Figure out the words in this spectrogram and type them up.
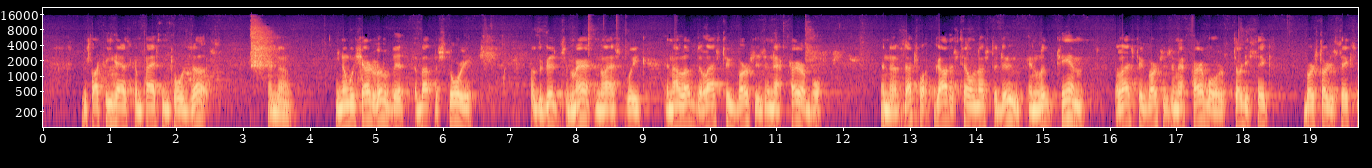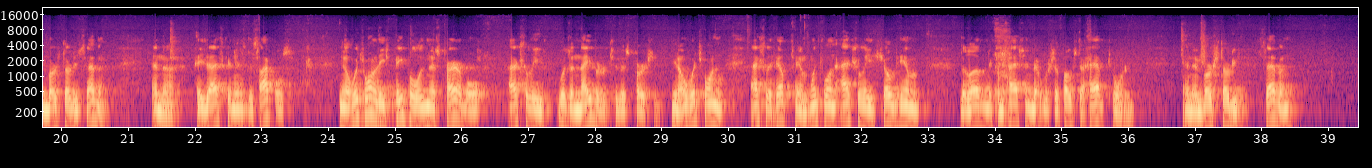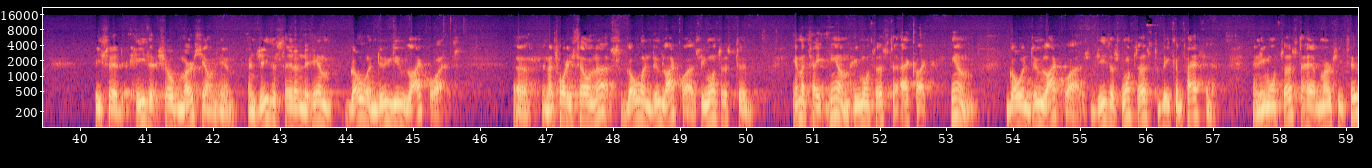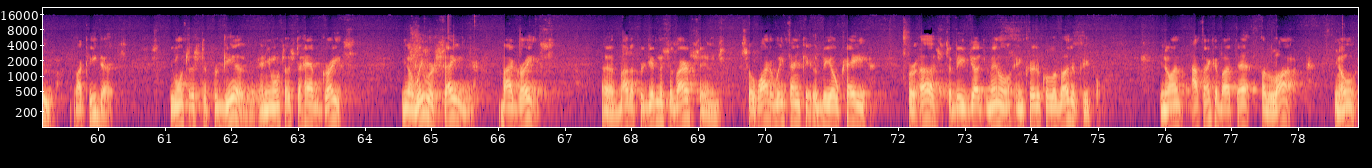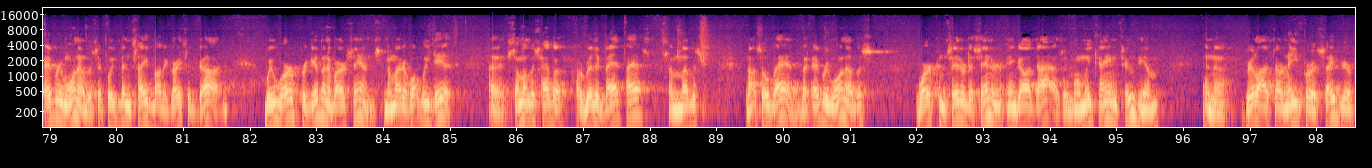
just like He has compassion towards us. And, uh, you know, we shared a little bit about the story of the Good Samaritan last week, and I love the last two verses in that parable. And uh, that's what God is telling us to do. In Luke 10, the last two verses in that parable are 36, verse 36 and verse 37. And uh, he's asking his disciples, you know, which one of these people in this parable actually was a neighbor to this person? You know, which one actually helped him? Which one actually showed him the love and the compassion that we're supposed to have toward him? And in verse 37, he said, He that showed mercy on him. And Jesus said unto him, Go and do you likewise. Uh, and that's what he's telling us. Go and do likewise. He wants us to imitate him. He wants us to act like him go and do likewise. Jesus wants us to be compassionate, and He wants us to have mercy too, like He does. He wants us to forgive, and He wants us to have grace. You know, we were saved by grace, uh, by the forgiveness of our sins. So why do we think it would be okay for us to be judgmental and critical of other people? You know, I, I think about that a lot. You know, every one of us, if we've been saved by the grace of God, we were forgiven of our sins, no matter what we did. Uh, some of us have a, a really bad past, some of us not so bad, but every one of us were considered a sinner in God's eyes. And when we came to Him and uh, realized our need for a Savior,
